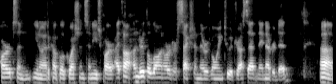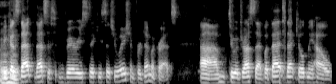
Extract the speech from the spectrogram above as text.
parts and you know had a couple of questions in each part. I thought under the law and order section they were going to address that, and they never did, uh, because that that's a very sticky situation for Democrats um, to address that. But that that killed me. How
